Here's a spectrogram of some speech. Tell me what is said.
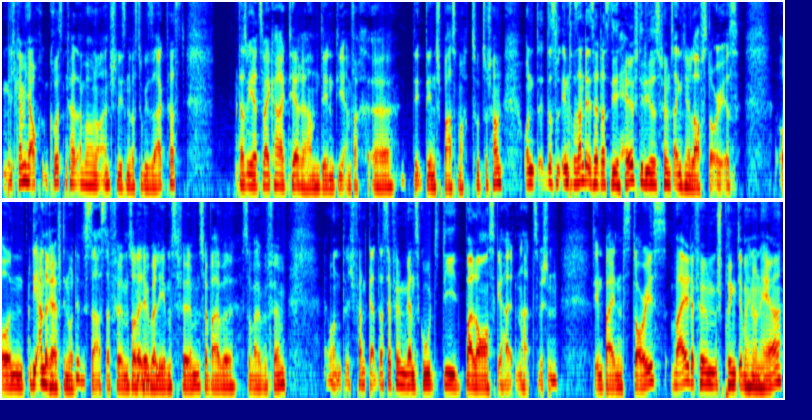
Ich kann mich auch größtenteils einfach nur anschließen, was du gesagt hast dass wir hier zwei Charaktere haben, denen die einfach äh, denen Spaß macht zuzuschauen. Und das Interessante ist ja, dass die Hälfte dieses Films eigentlich eine Love Story ist und die andere Hälfte nur der Disaster-Film, oder mhm. der Überlebensfilm, Survival Survival Film. Und ich fand, dass der Film ganz gut die Balance gehalten hat zwischen den beiden Stories, weil der Film springt immer hin und her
